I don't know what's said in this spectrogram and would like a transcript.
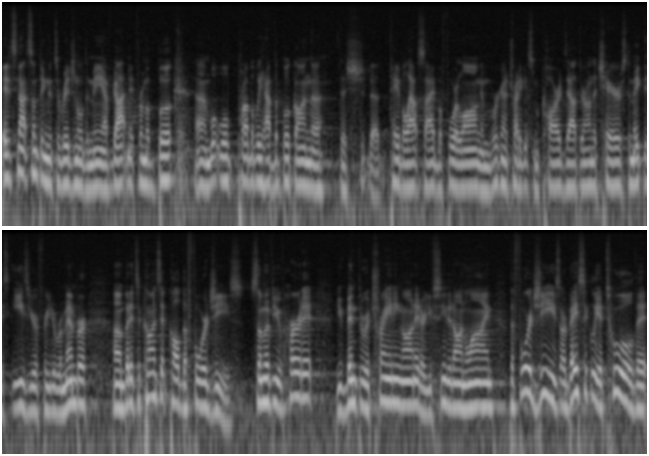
It's not something that's original to me. I've gotten it from a book. Um, we'll, we'll, probably have the book on the, the, sh- the table outside before long, and we're going to try to get some cards out there on the chairs to make this easier for you to remember. Um, but it's a concept called the four G's. Some of you have heard it, you've been through a training on it, or you've seen it online. The four G's are basically a tool that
